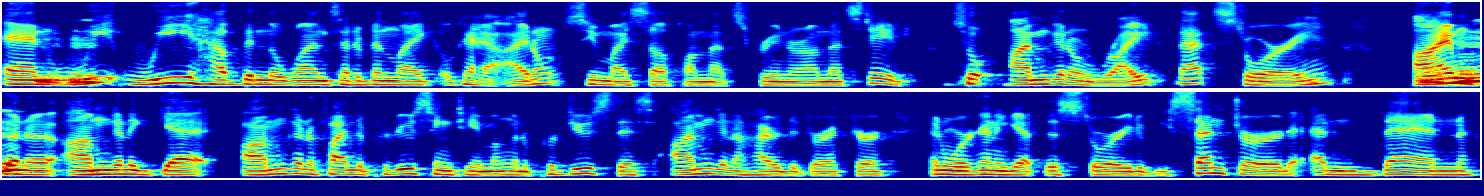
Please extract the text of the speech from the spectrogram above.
and mm-hmm. we we have been the ones that have been like okay i don't see myself on that screen or on that stage so i'm going to write that story i'm mm-hmm. gonna i'm gonna get i'm gonna find the producing team i'm gonna produce this i'm gonna hire the director and we're gonna get this story to be centered and then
